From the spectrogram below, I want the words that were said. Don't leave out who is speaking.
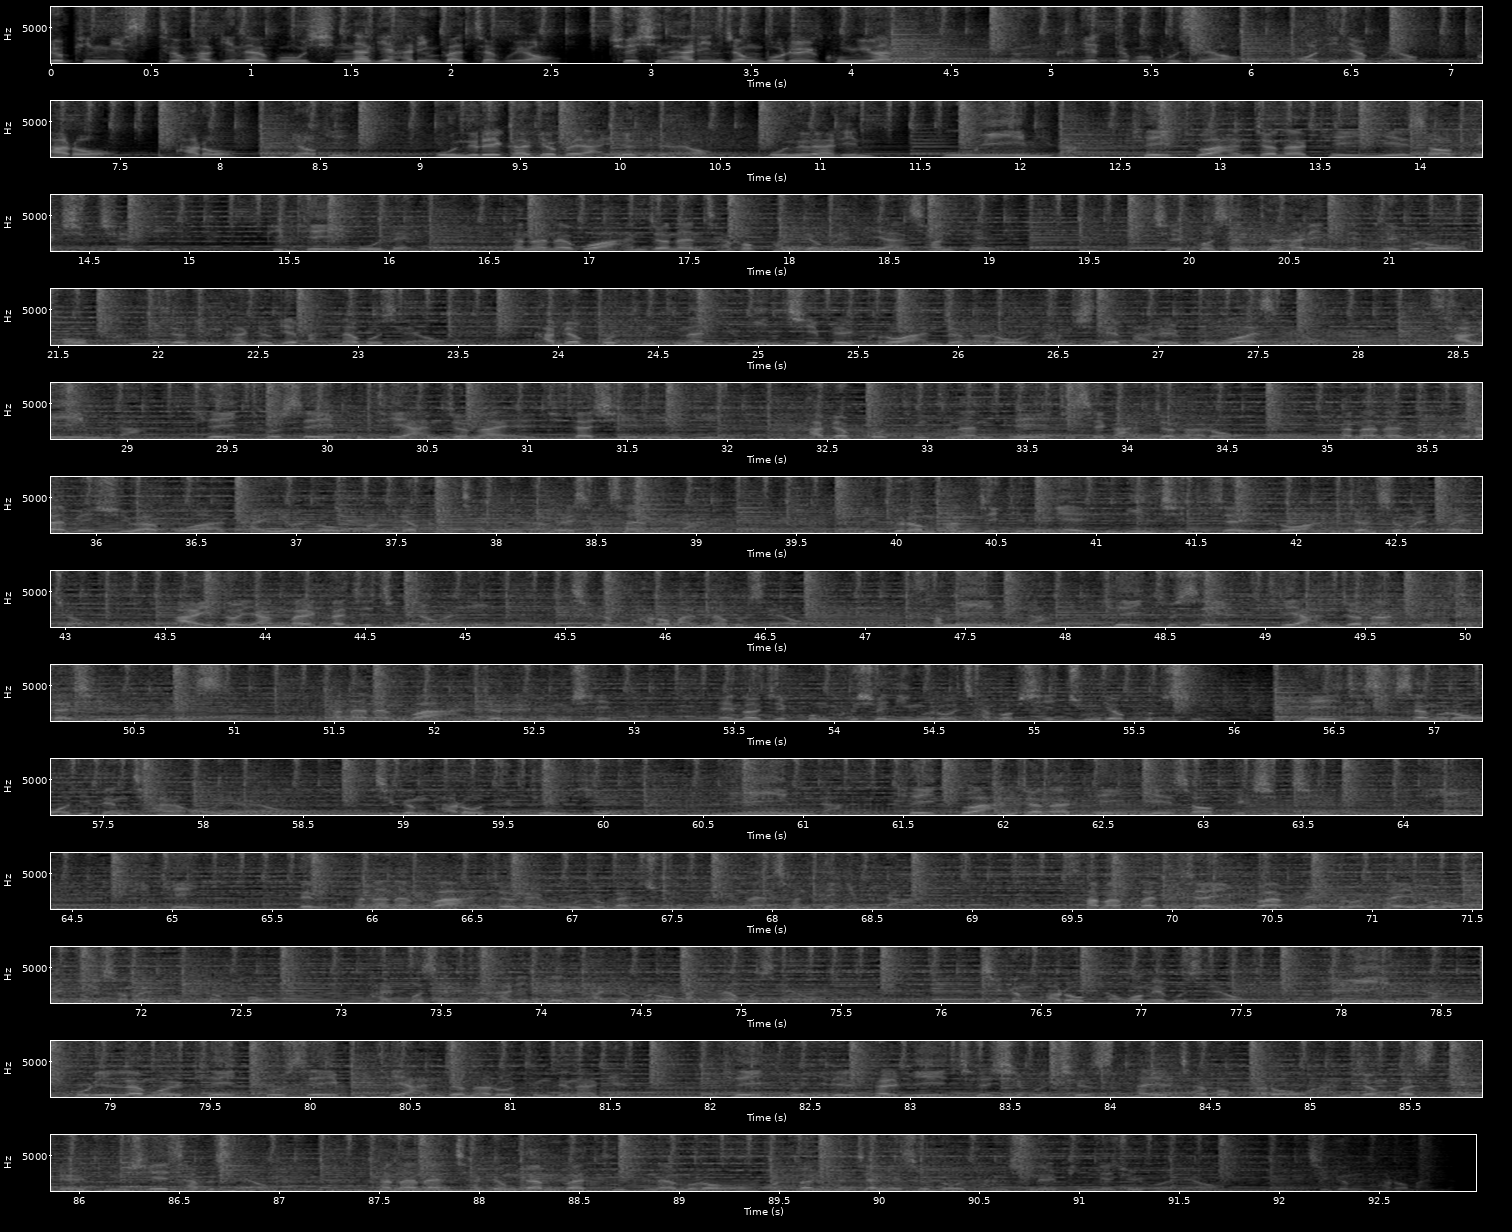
Speaker 1: 쇼핑 리스트 확인하고 신나게 할인받자고요. 최신 할인 정보를 공유합니다. 눈 크게 뜨고 보세요. 어디냐고요? 바로 바로 여기. 오늘의 가격을 알려드려요. 오늘 할인 5위입니다. K2 안전화 K2에서 117B BK 모델 편안하고 안전한 작업 환경을 위한 선택 7% 할인 혜택으로 더욱 합리적인 가격에 만나보세요. 가볍고 튼튼한 6인치 벨크로 안전화로 당신의 발을 보호하세요. 4위입니다. K2 세이프티 안전화 LT-122 가볍고 튼튼한 베이지색 안전화로 편안한 코듀라 메쉬와 보아 다이얼로 완벽한 착용감을 선사합니다. 미끄럼 방지 기능에 6인치 디자인으로 안전성을 더했죠. 아이더 양말까지 증정하니 지금 바로 만나보세요. 3위입니다. K2 세이프티 안전화 KG-101S 편안함과 안전을 동시에 에너지 폼 쿠셔닝으로 작업 시 충격 흡수 베이지 색상으로 어디든 잘 어울려요. 지금 바로 득템 기회 2위입니다. K2 안전화 K2에서 117 B, BK 는 편안함과 안전을 모두 갖춘 훌륭한 선택입니다. 사막화 디자인과 벨크로 타입으로 활동성을 높였고 8% 할인된 가격으로 만나보세요. 지금 바로 경험해보세요. 1위입니다. 고릴라몰 K2 세이프티 안전화로 든든하게 K2 118B 첼시 부츠 스타일 작업화로 안정과 스타일을 동시에 잡으세요. 편안한 착용감과 튼튼함으로 어떤 현장에서도 당신을 빛내줄 거예요. 지금 바로 만나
